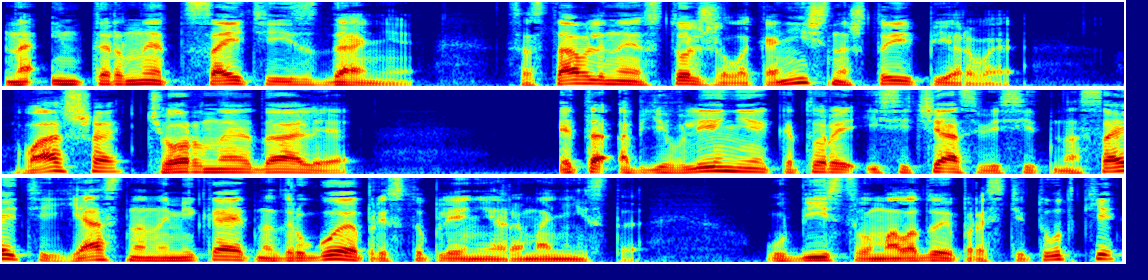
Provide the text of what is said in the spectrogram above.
на интернет-сайте издания, составленное столь же лаконично, что и первое. «Ваша черная далия». Это объявление, которое и сейчас висит на сайте, ясно намекает на другое преступление романиста – убийство молодой проститутки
